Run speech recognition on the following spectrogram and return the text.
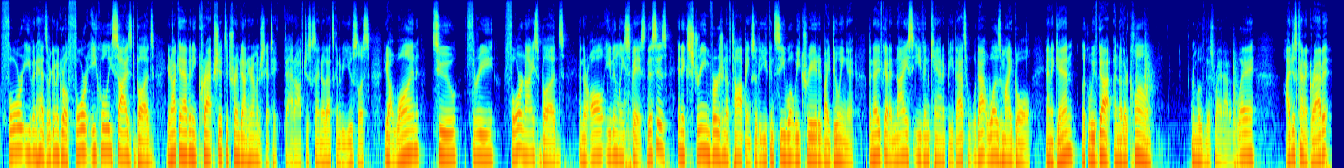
Four even heads. They're going to grow four equally sized buds. You're not going to have any crap shit to trim down here. I'm just going to take that off just because I know that's going to be useless. You got one, two, three, four nice buds, and they're all evenly spaced. This is an extreme version of topping so that you can see what we created by doing it. But now you've got a nice even canopy. That's that was my goal. And again, look what we've got, another clone. Remove this right out of the way. I just kind of grab it,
